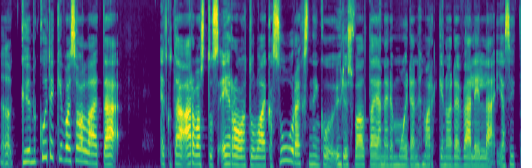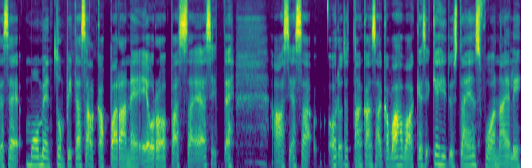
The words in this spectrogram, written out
No, kyllä kuitenkin voisi olla, että, että kun tämä arvostusero on tullut aika suureksi niin kuin Yhdysvaltain ja näiden muiden markkinoiden välillä, ja sitten se momentum pitäisi alkaa paranee Euroopassa ja sitten Aasiassa odotetaan kanssa aika vahvaa kehitystä ensi vuonna, eli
